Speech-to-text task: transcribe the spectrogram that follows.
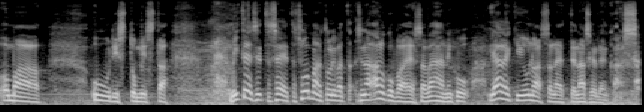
omaa uudistumista. Miten sitten se, että suomalaiset olivat siinä alkuvaiheessa vähän niin kuin jälkijunassa näiden asioiden kanssa?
